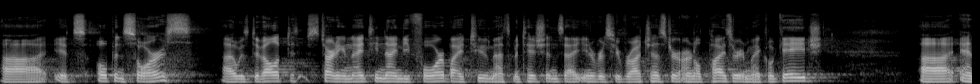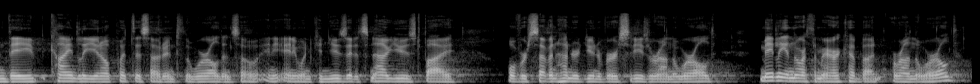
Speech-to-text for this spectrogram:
Uh, it's open source. Uh, it was developed starting in 1994 by two mathematicians at University of Rochester, Arnold Pizer and Michael Gage. Uh, and they kindly, you know, put this out into the world, and so any, anyone can use it. It's now used by over 700 universities around the world, mainly in North America, but around the world.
